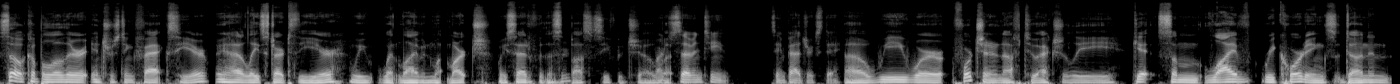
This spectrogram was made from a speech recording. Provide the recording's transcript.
So, a couple other interesting facts here. We had a late start to the year. We went live in what, March, we said, for this Mhm. Boston Seafood Show. March but 17th, St. Patrick's Day. uh, we were fortunate enough to actually get some live recordings done in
